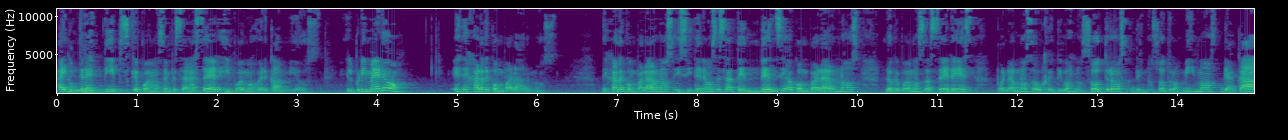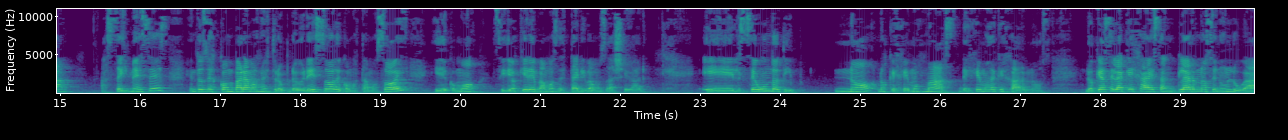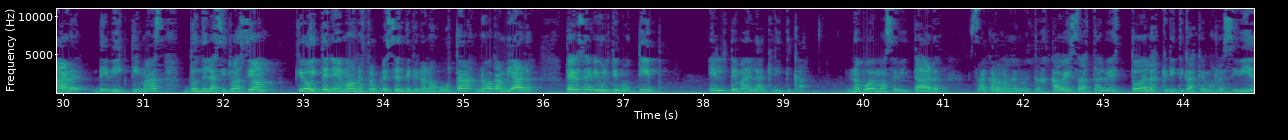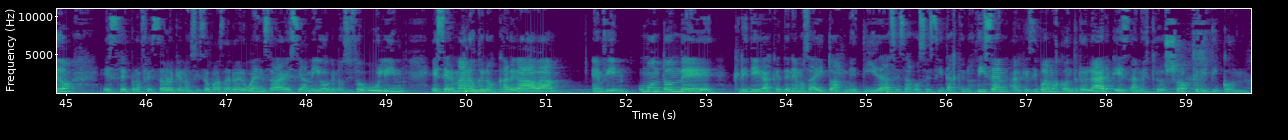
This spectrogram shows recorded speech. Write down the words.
Hay tres tips que podemos empezar a hacer y podemos ver cambios. El primero es dejar de compararnos. Dejar de compararnos y si tenemos esa tendencia a compararnos, lo que podemos hacer es ponernos objetivos nosotros, de nosotros mismos, de acá a seis meses. Entonces comparamos nuestro progreso de cómo estamos hoy y de cómo, si Dios quiere, vamos a estar y vamos a llegar. El segundo tip, no nos quejemos más, dejemos de quejarnos. Lo que hace la queja es anclarnos en un lugar de víctimas donde la situación que hoy tenemos, nuestro presente que no nos gusta, no va a cambiar. Tercer y último tip, el tema de la crítica. No podemos evitar sacarnos de nuestras cabezas tal vez todas las críticas que hemos recibido, ese profesor que nos hizo pasar vergüenza, ese amigo que nos hizo bullying, ese hermano que nos cargaba, en fin, un montón de críticas que tenemos ahí todas metidas, esas vocecitas que nos dicen. Al que sí podemos controlar es a nuestro yo criticón.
